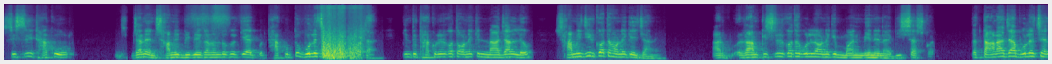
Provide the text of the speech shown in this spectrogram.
শ্রী শ্রী ঠাকুর, জানেন, স্বামী বিবেকানন্দকে কি ঠাকুর তো বলেছেন কথা, কিন্তু ঠাকুরের কথা অনেকে না জানলেও স্বামীজির কথা অনেকেই জানে। আর রামকৃষ্ণের কথা বললে অনেকে মেনে নেয়, বিশ্বাস করে। তা তারা যা বলেছেন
